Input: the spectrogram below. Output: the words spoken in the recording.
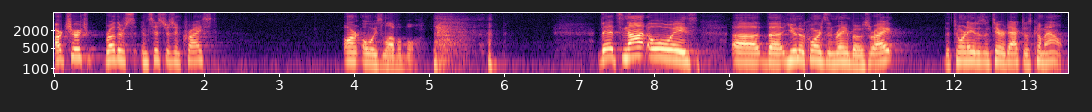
Our church, brothers and sisters in Christ, aren't always lovable. That's not always uh, the unicorns and rainbows, right? The tornadoes and pterodactyls come out.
